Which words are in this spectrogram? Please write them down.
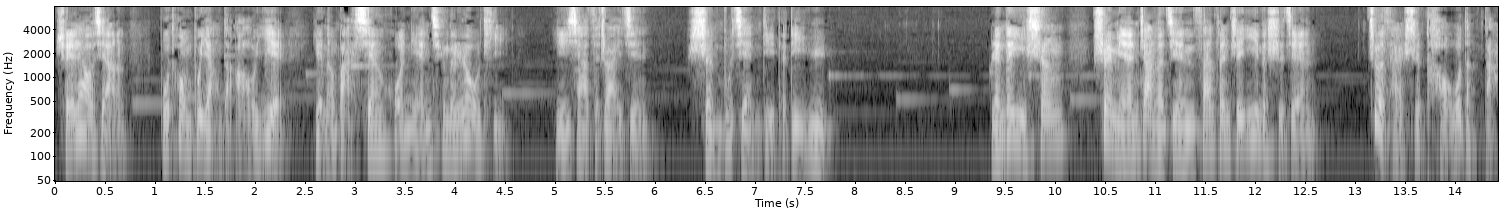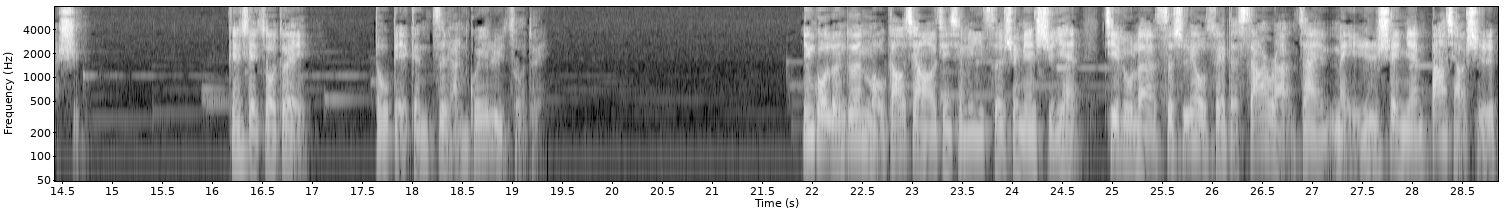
谁料想不痛不痒的熬夜也能把鲜活年轻的肉体一下子拽进深不见底的地狱。人的一生，睡眠占了近三分之一的时间。这才是头等大事。跟谁作对，都别跟自然规律作对。英国伦敦某高校进行了一次睡眠实验，记录了四十六岁的 Sarah 在每日睡眠八小时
